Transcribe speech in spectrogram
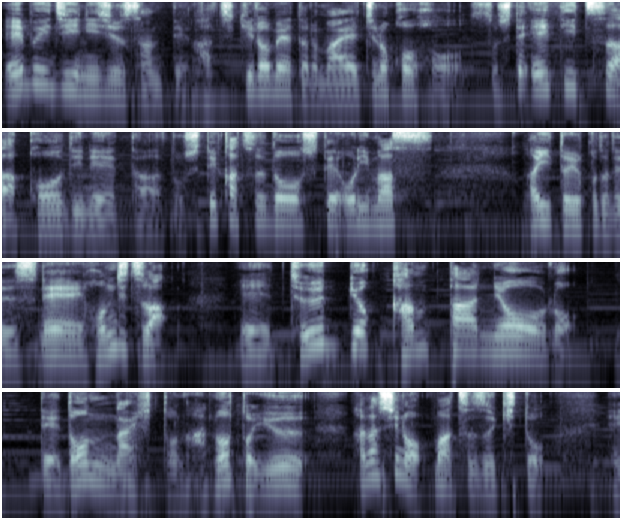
AVG23.8km 前地の広報そして AT ツアーコーディネーターとして活動しております。はいということでですね本日は、えー、トゥーリョ・カンパニョーロってどんな人なのという話の、まあ、続きとい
